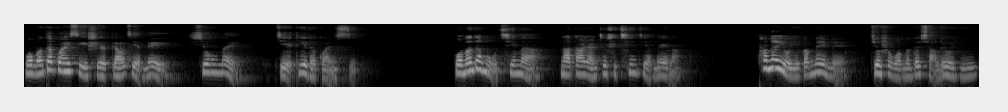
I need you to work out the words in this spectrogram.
我们的关系是表姐妹、兄妹、姐弟的关系。我们的母亲们，那当然就是亲姐妹了。她们有一个妹妹，就是我们的小六姨。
